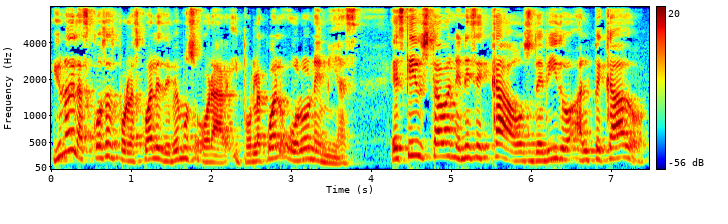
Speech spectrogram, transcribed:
Y una de las cosas por las cuales debemos orar y por la cual oró Nehemías es que ellos estaban en ese caos debido al pecado.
